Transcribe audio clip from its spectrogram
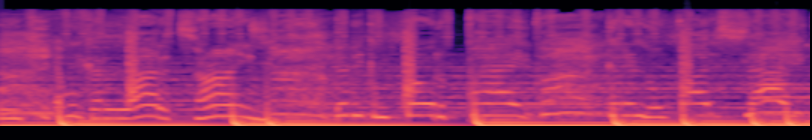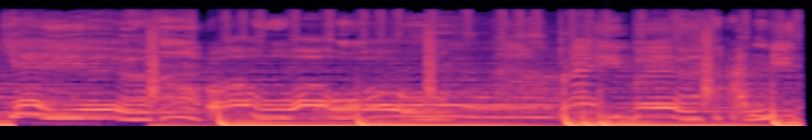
And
